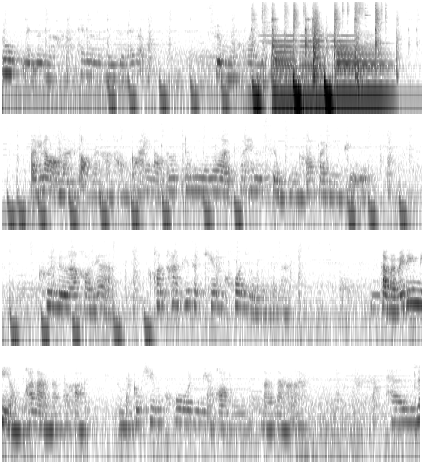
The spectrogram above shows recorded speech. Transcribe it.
ลูบๆนิดนึงนะคะ ให้มันมันจะได้แบบซึมเข้าไปตอนที่เราเอามาสอกนะคะเขาก็ให้เรานวดนวดเพื่อให้มันซึมเข้าไปในผิว คือเนื้อเขาเนี่ยค่อนข้างที่จะเข้มข้นอยู่เหมือนกันนะ แต่มันไม่ได้เหนียวขนาดนั้นนะคะ แต่มันก็เข้มข้นมีความหนาๆ ฮัลโหล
